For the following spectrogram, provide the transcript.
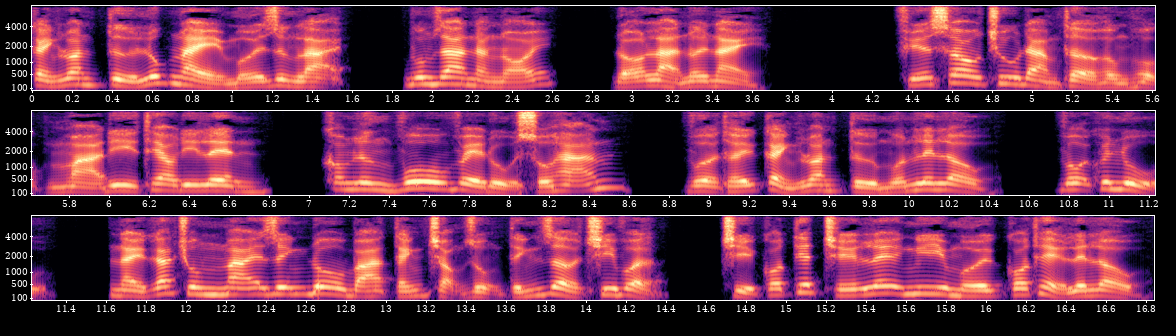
Cảnh Loan từ lúc này mới dừng lại, buông ra nàng nói, đó là nơi này. Phía sau Chu Đàm thở hồng hộc mà đi theo đi lên, không lưng vô về đủ số hãn, vừa thấy Cảnh Loan từ muốn lên lầu, vội khuyên đủ, này gác chung mãi dĩnh đô bá tánh trọng dụng tính giờ chi vật, chỉ có tiết chế lễ nghi mới có thể lên lầu,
